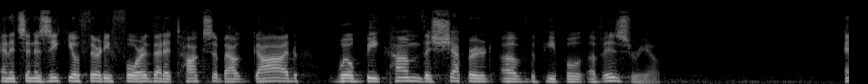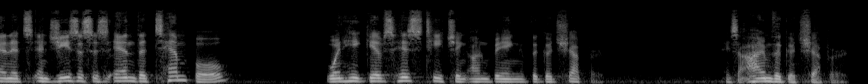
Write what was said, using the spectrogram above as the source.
And it's in Ezekiel 34 that it talks about God will become the shepherd of the people of Israel. And it's and Jesus is in the temple when he gives his teaching on being the good shepherd. He said, I'm the good shepherd.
